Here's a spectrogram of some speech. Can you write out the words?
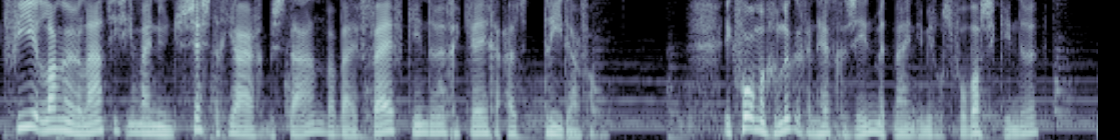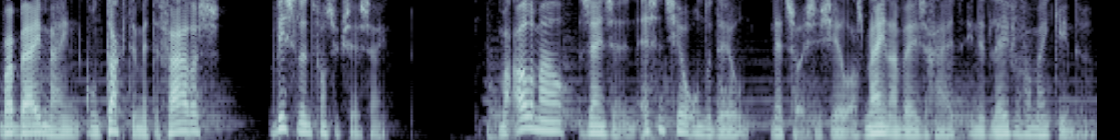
Vier lange relaties in mijn nu 60-jarige bestaan, waarbij vijf kinderen gekregen uit drie daarvan. Ik vorm een gelukkig en hecht gezin met mijn inmiddels volwassen kinderen, waarbij mijn contacten met de vaders wisselend van succes zijn. Maar allemaal zijn ze een essentieel onderdeel, net zo essentieel als mijn aanwezigheid in het leven van mijn kinderen.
